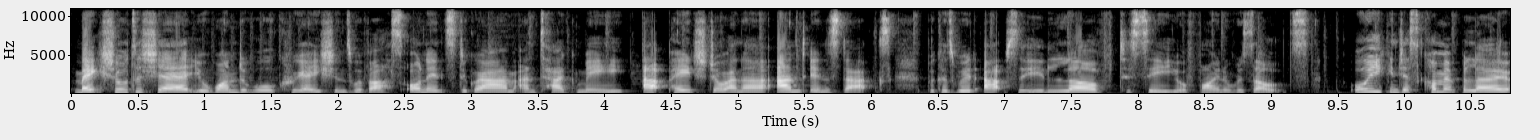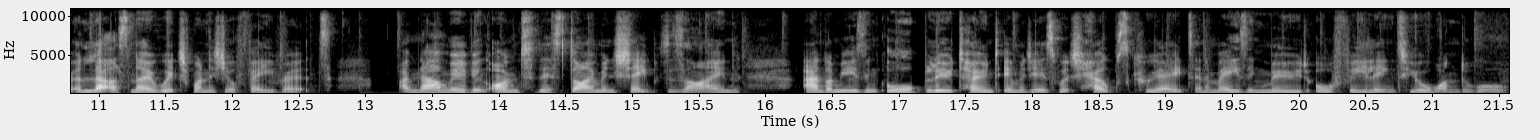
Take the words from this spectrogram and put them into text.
Make sure to share your Wonderwall creations with us on Instagram and tag me at Paige Joanna and Instax because we'd absolutely love to see your final results. Or you can just comment below and let us know which one is your favourite. I'm now moving on to this diamond shaped design and I'm using all blue toned images which helps create an amazing mood or feeling to your Wonderwall.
